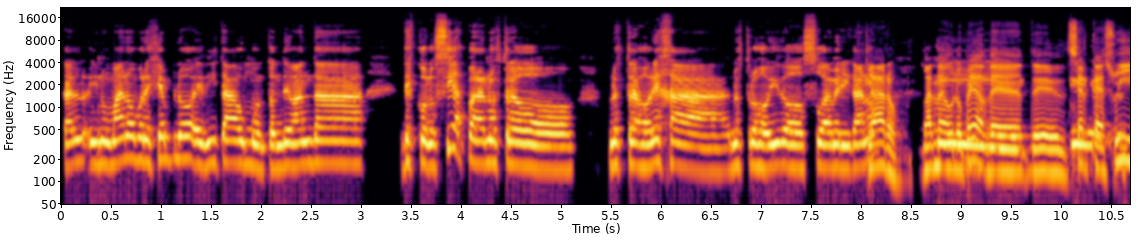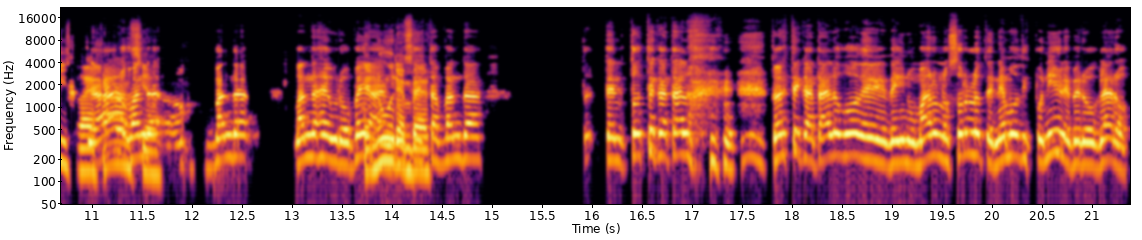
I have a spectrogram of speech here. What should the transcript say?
Carlos, Inhumano, por ejemplo, edita un montón de bandas desconocidas para nuestro, nuestras orejas, nuestros oídos sudamericanos. Claro, bandas Y- europeas de, de y- cerca de Suiza, de Claro, Francia. bandas, bandas, bandas europeas. De Entonces, estas bandas, todo este catálogo, todo este catálogo de, de Inhumano nosotros lo tenemos disponible, pero claro,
